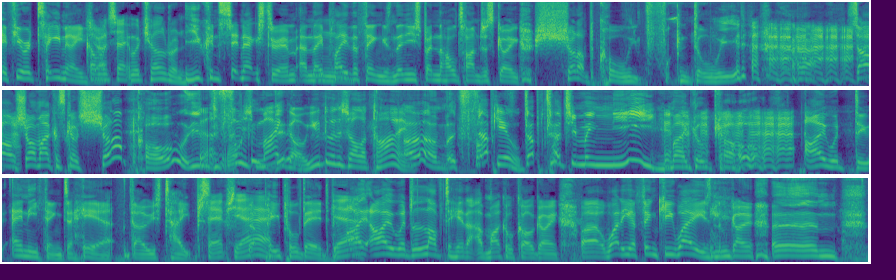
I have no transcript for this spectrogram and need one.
if you're you're a teenager. Commentating with children. You can sit next to him and they play the things, and then you spend the whole time just going, "Shut up, Cole, you fucking dullweed." so Shawn Michaels goes, "Shut up, Cole." You fucking my. You do this all the time. Um, stop, you. Stop touching my knee, Michael Cole. I would do anything to hear those tapes. Tapes, yeah. That people did. Yeah. I, I would love to hear that of Michael Cole going, uh, what do you think he weighs? And them going, um.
